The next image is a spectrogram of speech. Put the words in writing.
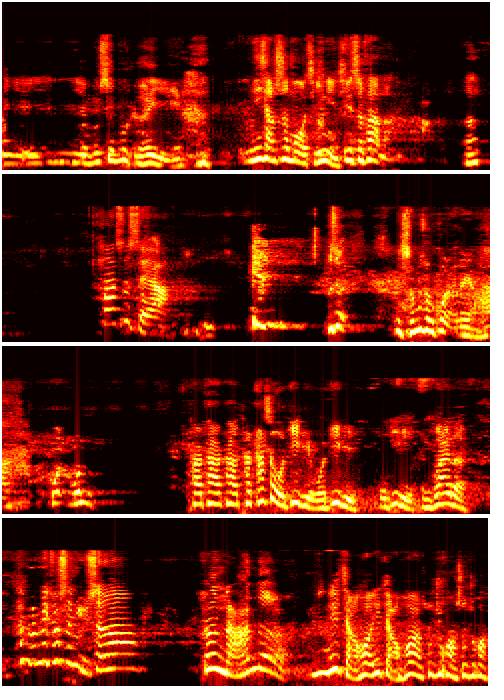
也也不是不可以。你想吃什么？我请你，先吃饭吧。啊？他是谁啊？不是，你什么时候过来的呀？啊？我我，他他他他他是我弟弟，我弟弟，我弟弟很乖的。他明明就是女生啊。他是男的。你你讲话，你讲话，说句话，说句话。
